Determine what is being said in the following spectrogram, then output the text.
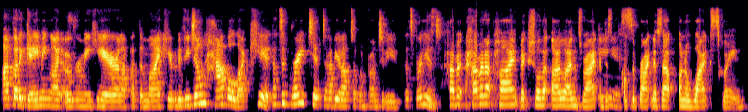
I've got a gaming light over me here and I've got the mic here. But if you don't have all that kit, that's a great tip to have your laptop in front of you. That's brilliant. Just have it have it up high, make sure that eye line's right, Genius. and just pump the brightness up on a white screen.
